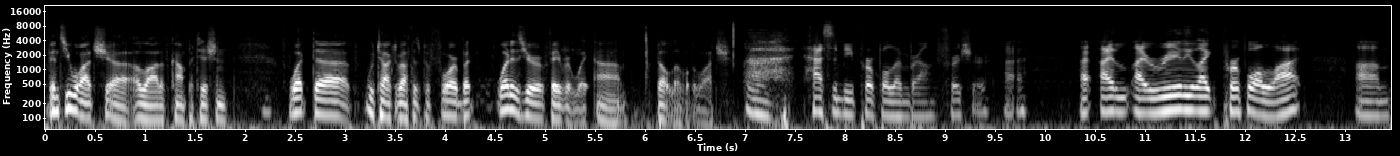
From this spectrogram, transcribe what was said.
Vince, you watch uh, a lot of competition. What uh, we talked about this before, but what is your favorite weight, um, belt level to watch? Uh, has to be purple and brown for sure. Uh, I, I I really like purple a lot, um,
